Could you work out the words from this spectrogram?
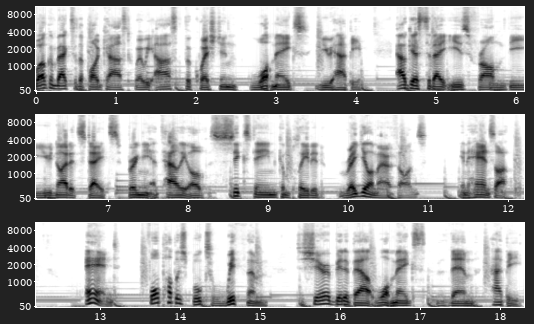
Welcome back to the podcast where we ask the question, What makes you happy? Our guest today is from the United States, bringing a tally of 16 completed regular marathons in hand cycle and four published books with them to share a bit about what makes them happy.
